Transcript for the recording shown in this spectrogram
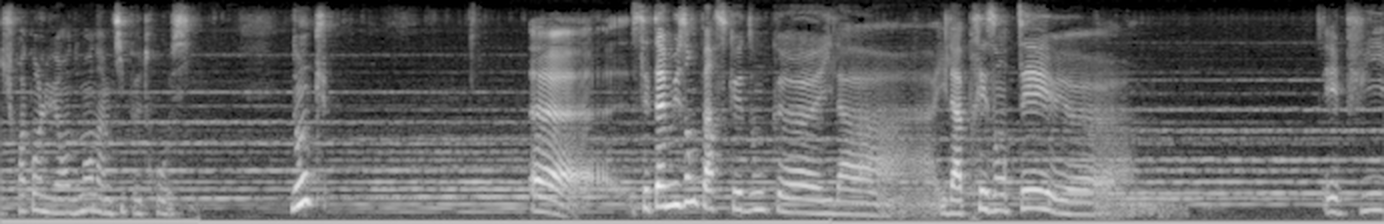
je crois qu'on lui en demande un petit peu trop aussi. Donc, euh, c'est amusant parce que donc euh, il a il a présenté et puis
